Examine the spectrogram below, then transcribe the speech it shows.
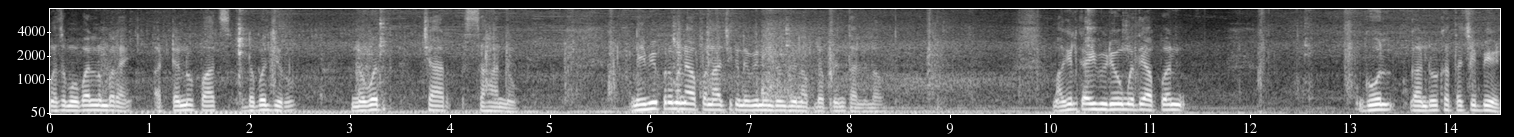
माझा मोबाईल नंबर आहे अठ्ठ्याण्णव पाच डबल झिरो नव्वद चार सहा नऊ. नेहमीप्रमाणे आपण आज एक नवीन व्हिडिओ घेऊन आपल्यापर्यंत आलेलो आहोत. मागील काही व्हिडिओमध्ये आपण गोल गांडूळ खताचे बेड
